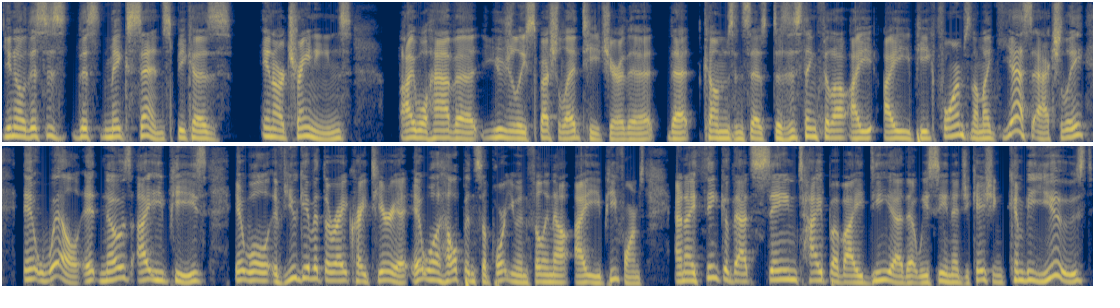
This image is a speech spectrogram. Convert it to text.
you know, this is this makes sense because in our trainings, I will have a usually special ed teacher that that comes and says, "Does this thing fill out I, IEP forms?" And I'm like, "Yes, actually, it will. It knows IEPs. It will if you give it the right criteria, it will help and support you in filling out IEP forms." And I think of that same type of idea that we see in education can be used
